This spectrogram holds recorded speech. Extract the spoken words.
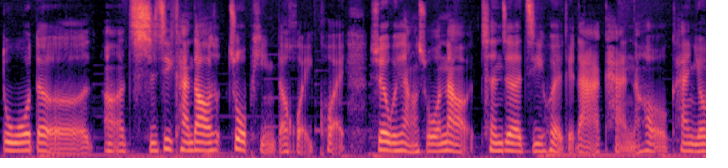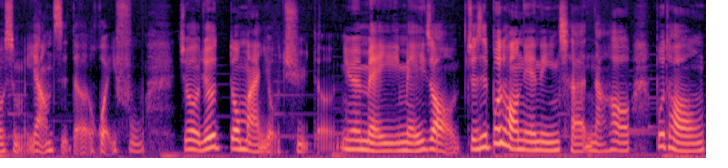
多的呃，实际看到作品的回馈，所以我想说，那趁这个机会给大家看，然后看有什么样子的回复，就我觉得都蛮有趣的，因为每每一种就是不同年龄层，然后不同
